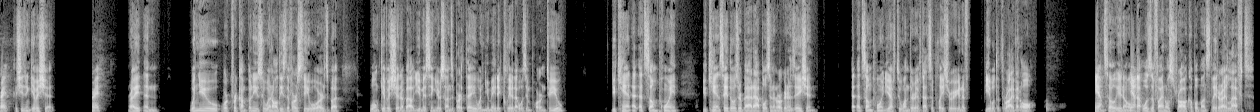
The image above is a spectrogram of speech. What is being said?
Right. because she didn't give a shit. Right. right? And when you work for companies who win all these diversity awards, but won't give a shit about you missing your son's birthday when you made it clear that was important to you, you can't, at, at some point, you can't say those are bad apples in an organization. At, at some point, you have to wonder if that's a place where you're going to be able to thrive at all. Yeah. And so, you know, Yeah. that was the final straw. A couple months later, I left,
